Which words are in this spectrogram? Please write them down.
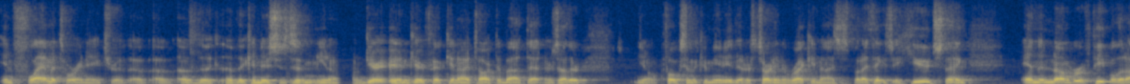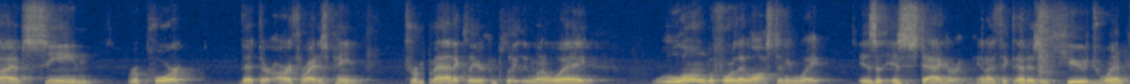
inflammatory nature of, of, of the of the conditions. And you know, Gary and Gary Fettke and I talked about that. And there's other you know folks in the community that are starting to recognize this, but I think it's a huge thing. And the number of people that I have seen report that their arthritis pain dramatically or completely went away long before they lost any weight is is staggering, and I think that is a huge win.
